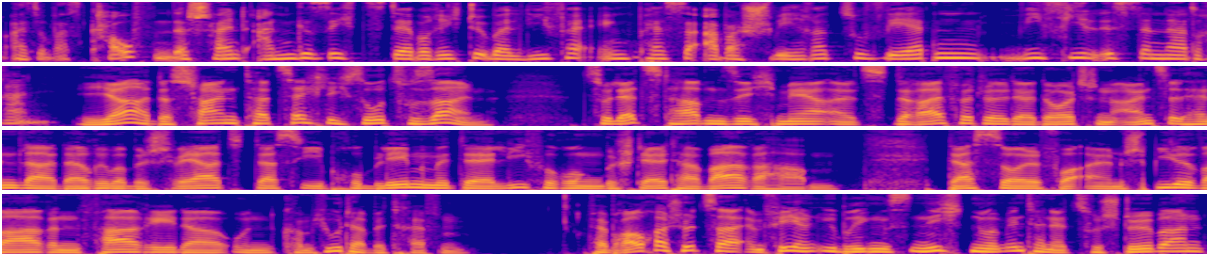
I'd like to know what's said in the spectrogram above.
also was kaufen. Das scheint angesichts der Berichte über Lieferengpässe aber schwerer zu werden. Wie viel ist denn da dran? Ja, das scheint tatsächlich so zu sein. Zuletzt haben sich mehr als drei Viertel der deutschen Einzelhändler darüber beschwert, dass sie Probleme mit der Lieferung bestellter Ware haben. Das soll vor allem Spielwaren, Fahrräder und Computer betreffen. Verbraucherschützer empfehlen übrigens nicht nur im Internet zu stöbern.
